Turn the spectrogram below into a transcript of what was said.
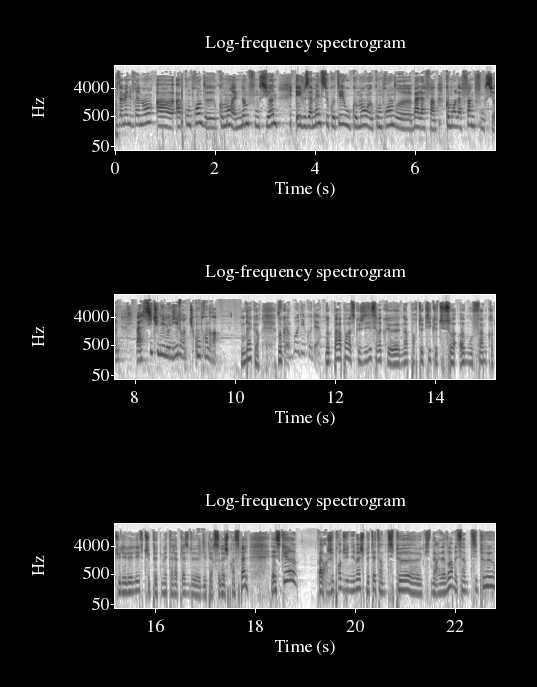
vous amène vraiment à, à comprendre euh, comment un homme fonctionne et je vous amène ce côté où comment euh, comprendre bah, la femme, comment la femme fonctionne. Bah, si tu lis le livre, tu comprendras. D'accord. Donc, C'est un beau décodeur. donc par rapport à ce que je disais, c'est vrai que n'importe qui, que tu sois homme ou femme, quand tu lis le livre, tu peux te mettre à la place de- du personnage principal. Est-ce que, alors je vais prendre une image peut-être un petit peu euh, qui n'a rien à voir, mais c'est un petit peu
